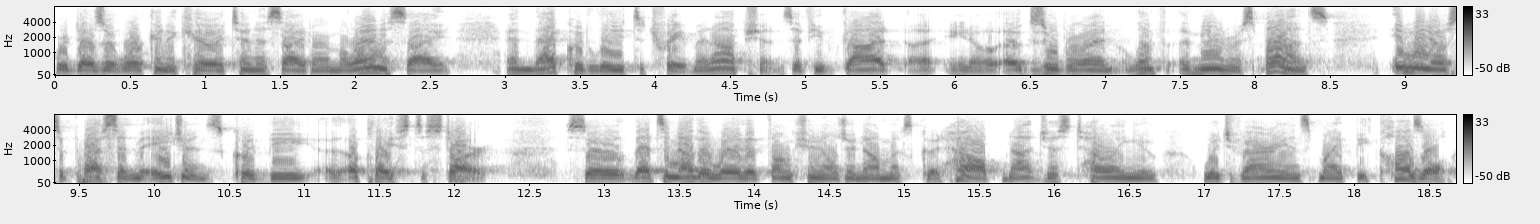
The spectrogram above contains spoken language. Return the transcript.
or does it work in a keratinocyte or a melanocyte? And that could lead to treatment options. If you've got, uh, you know, exuberant lymph immune response, immunosuppressive agents could be a, a place to start. So that's another way that functional genomics could help, not just telling you which variants might be causal,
